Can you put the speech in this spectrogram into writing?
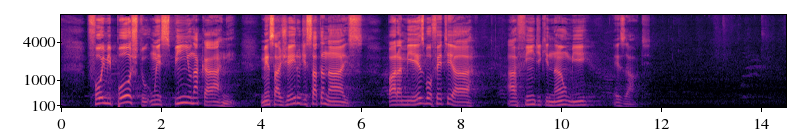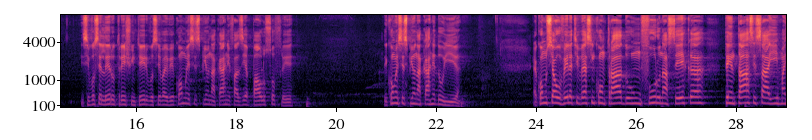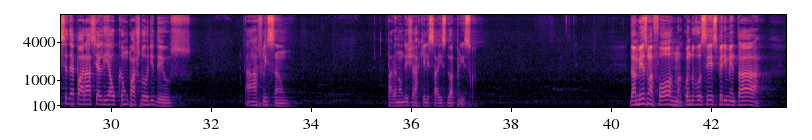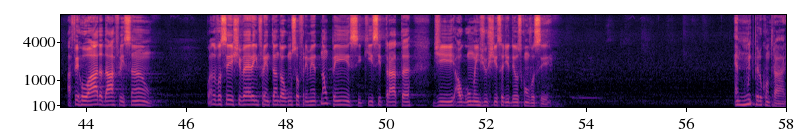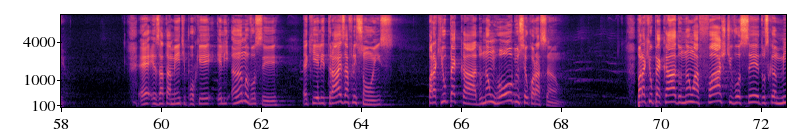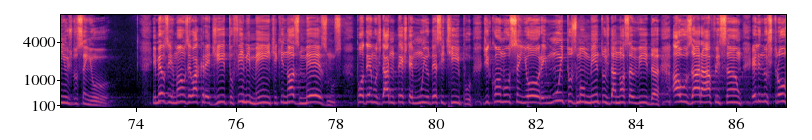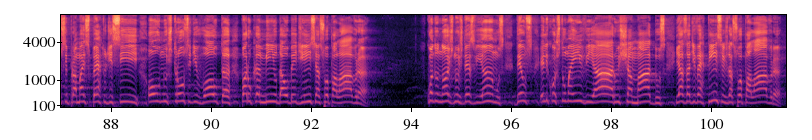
foi-me posto um espinho na carne, mensageiro de Satanás, para me esbofetear, a fim de que não me exalte. E se você ler o trecho inteiro, você vai ver como esse espinho na carne fazia Paulo sofrer. E como esse espinho na carne doía. É como se a ovelha tivesse encontrado um furo na cerca, tentasse sair, mas se deparasse ali ao cão pastor de Deus. A aflição, para não deixar que ele saísse do aprisco. Da mesma forma, quando você experimentar a ferroada da aflição, quando você estiver enfrentando algum sofrimento, não pense que se trata de alguma injustiça de Deus com você. É muito pelo contrário. É exatamente porque Ele ama você, é que Ele traz aflições, para que o pecado não roube o seu coração, para que o pecado não afaste você dos caminhos do Senhor. E meus irmãos, eu acredito firmemente que nós mesmos podemos dar um testemunho desse tipo, de como o Senhor, em muitos momentos da nossa vida, ao usar a aflição, Ele nos trouxe para mais perto de si, ou nos trouxe de volta para o caminho da obediência à Sua palavra. Quando nós nos desviamos, Deus, Ele costuma enviar os chamados e as advertências da Sua palavra.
